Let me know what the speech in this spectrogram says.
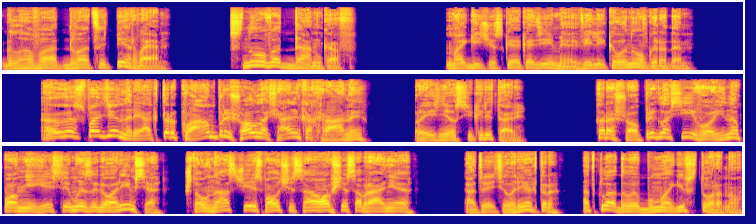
Глава 21. Снова Данков. Магическая академия Великого Новгорода. «Господин ректор, к вам пришел начальник охраны», — произнес секретарь. «Хорошо, пригласи его и напомни, если мы заговоримся, что у нас через полчаса общее собрание», — ответил ректор, откладывая бумаги в сторону.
